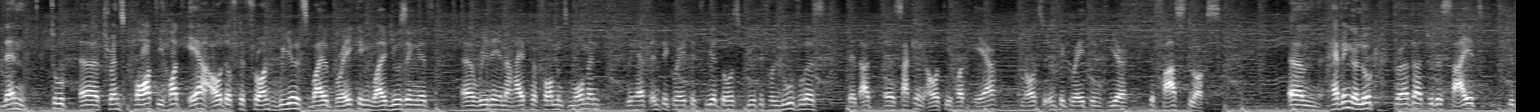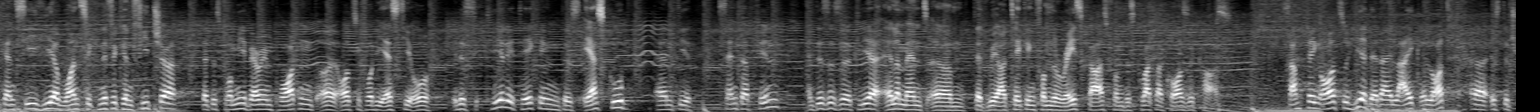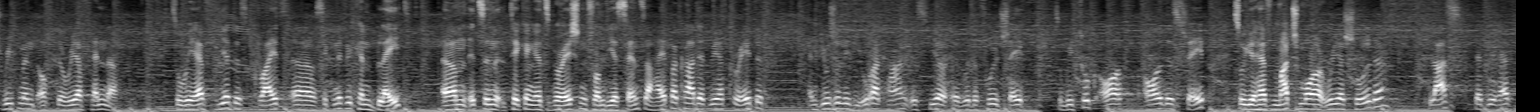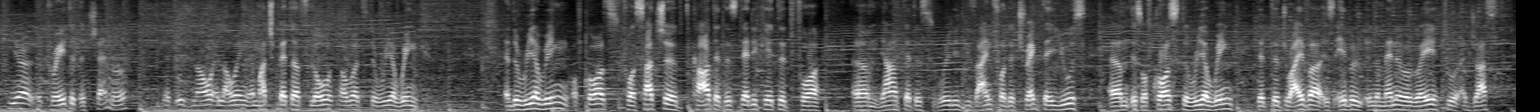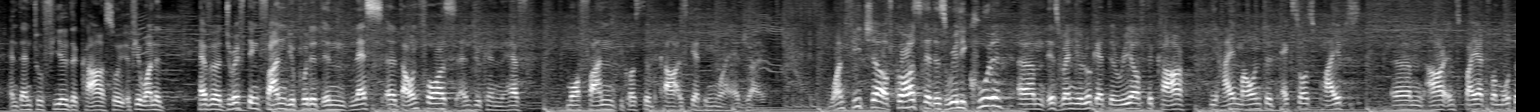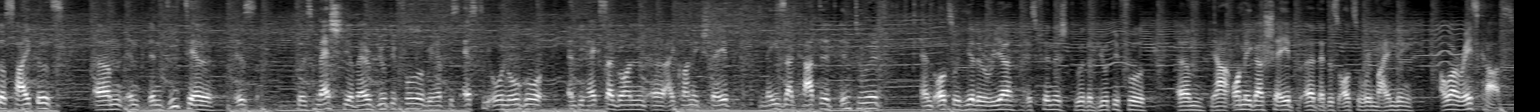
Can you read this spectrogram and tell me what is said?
Then to uh, transport the hot air out of the front wheels while braking, while using it uh, really in a high performance moment. We have integrated here those beautiful louvres that are uh, sucking out the hot air and also integrating here the fast locks. Um, having a look further to the side, you can see here one significant feature that is for me very important uh, also for the STO. It is clearly taking this air scoop and the center fin and this is a clear element um, that we are taking from the race cars, from the Squadra Corse cars. Something also here that I like a lot uh, is the treatment of the rear fender. So we have here this quite uh, significant blade. Um, it's in, taking inspiration from the Essenza hypercar that we have created. And usually the Huracan is here uh, with a full shape. So we took off all this shape. So you have much more rear shoulder. Plus that we have here created a channel that is now allowing a much better flow towards the rear wing. And the rear wing, of course, for such a car that is dedicated for, um, yeah, that is really designed for the track they use, um, is of course the rear wing that the driver is able in a manual way to adjust and then to feel the car. So if you want to have a drifting fun, you put it in less uh, downforce and you can have more fun because the car is getting more agile. One feature, of course, that is really cool um, is when you look at the rear of the car, the high-mounted exhaust pipes um, are inspired from motorcycles. Um, in, in, detail is this mesh here, very beautiful. We have this STO logo and the hexagon uh, iconic shape, laser cut it into it. And also here the rear is finished with a beautiful um, yeah, omega shape uh, that is also reminding our race cars.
